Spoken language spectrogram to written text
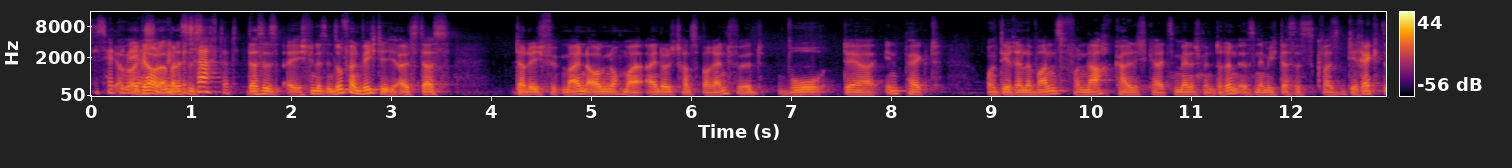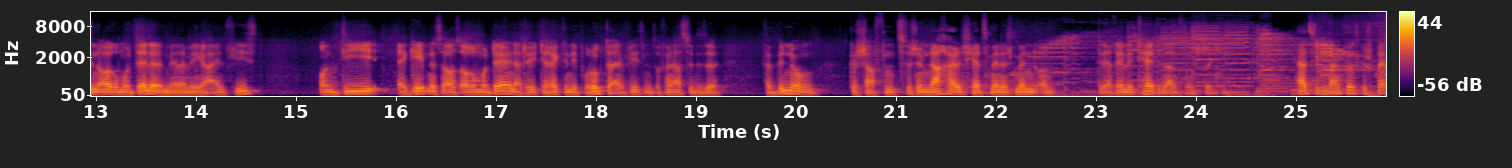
Das hätten ja, wir ja genau, schon mit betrachtet. Ist, das ist, ich finde es insofern wichtig, als dass dadurch in meinen Augen nochmal eindeutig transparent wird, wo der Impact und die Relevanz von Nachhaltigkeitsmanagement drin ist, nämlich dass es quasi direkt in eure Modelle mehr oder weniger einfließt und die Ergebnisse aus euren Modellen natürlich direkt in die Produkte einfließen. Insofern hast du diese Verbindung geschaffen zwischen dem Nachhaltigkeitsmanagement und der Realität in Anführungsstrichen. Herzlichen Dank für das Gespräch.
